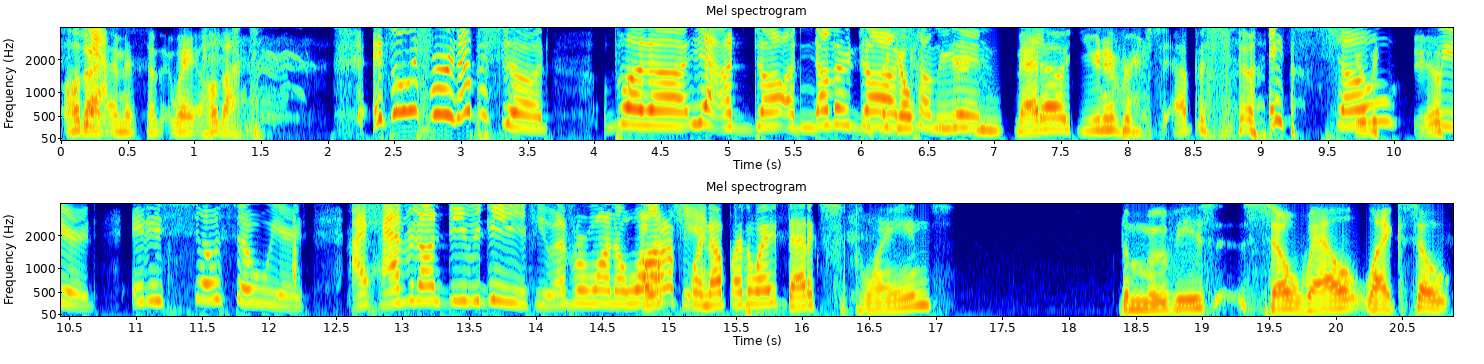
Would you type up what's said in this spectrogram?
hold Yeah. on. I missed something. Wait, hold on. It's only for an episode, but uh, yeah, a dog, another dog like a comes weird in. meta universe episode. It's so weird. It is so so weird. I have it on DVD if you ever want to watch it. I want to point out, by the way, that explains the movies so well. Like, so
